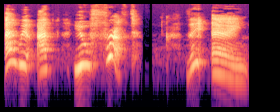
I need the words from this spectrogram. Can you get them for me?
I will ask you first. The end.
